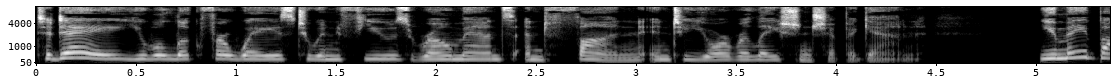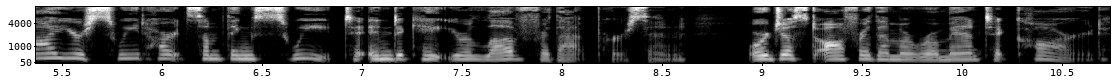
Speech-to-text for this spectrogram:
Today, you will look for ways to infuse romance and fun into your relationship again. You may buy your sweetheart something sweet to indicate your love for that person, or just offer them a romantic card.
